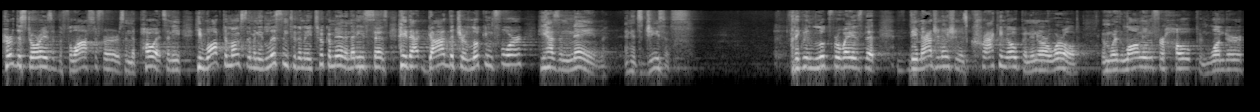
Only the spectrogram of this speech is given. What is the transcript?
heard the stories of the philosophers and the poets, and he, he walked amongst them and he listened to them and he took them in, and then he says, Hey, that God that you're looking for, he has a name, and it's Jesus. I think we look for ways that the imagination is cracking open in our world, and where longing for hope and wonder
